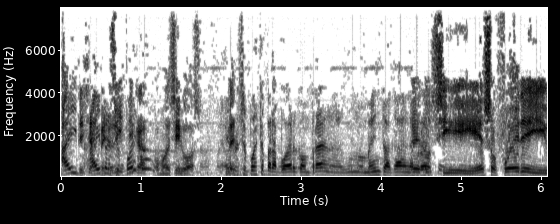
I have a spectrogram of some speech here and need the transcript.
¿Hay- hay presupuesto? como decís vos. ¿Hay presupuesto para poder comprar en algún momento acá en la Pero provincia? si eso fuere y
